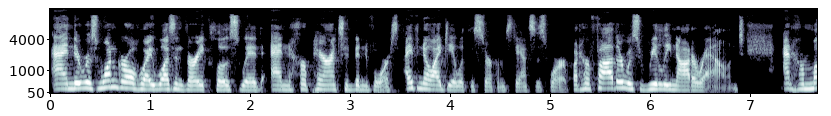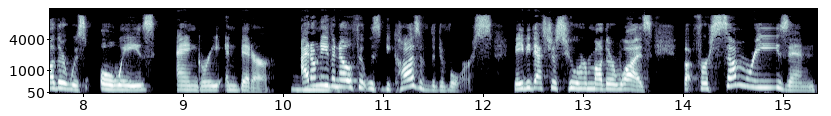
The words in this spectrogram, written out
And there was one girl who I wasn't very close with and her parents had been divorced. I have no idea what the circumstances were, but her father was really not around and her mother was always angry and bitter. Mm-hmm. I don't even mm. know if it was because of the divorce. Maybe that's just who her mother was. But for some reason,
